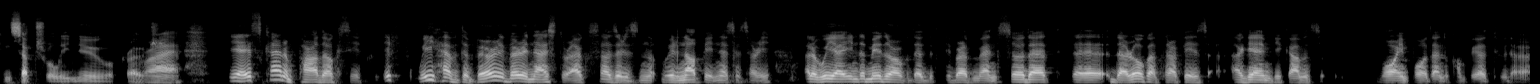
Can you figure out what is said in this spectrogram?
conceptually new approach. Right. Yeah, it's kind of paradoxical. If we have the very, very nice drug, surgery will not be necessary. But we are in the middle of the development, so that the, the local therapies again becomes more important compared to the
